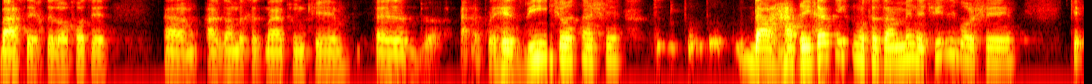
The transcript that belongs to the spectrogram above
بحث اختلافات ارزم به خدمتون که حزبی ایجاد نشه. در حقیقت یک متضمن چیزی باشه که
